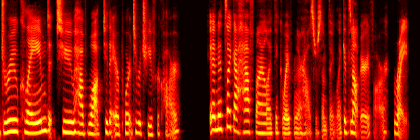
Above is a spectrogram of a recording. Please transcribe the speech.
Drew claimed to have walked to the airport to retrieve her car. And it's like a half mile, I think, away from their house or something. Like it's not very far. Right.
